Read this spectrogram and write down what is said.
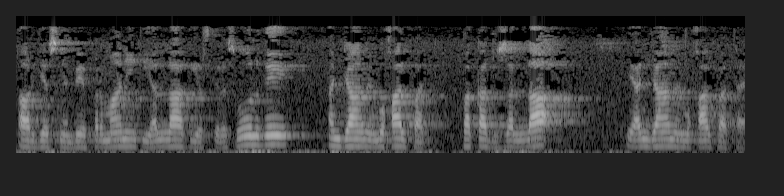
اور جس نے بے فرمانی کی اللہ کی، اس کے رسول کی انجام مخالفت، فقط ذلہ، یہ انجام مخالفت ہے۔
